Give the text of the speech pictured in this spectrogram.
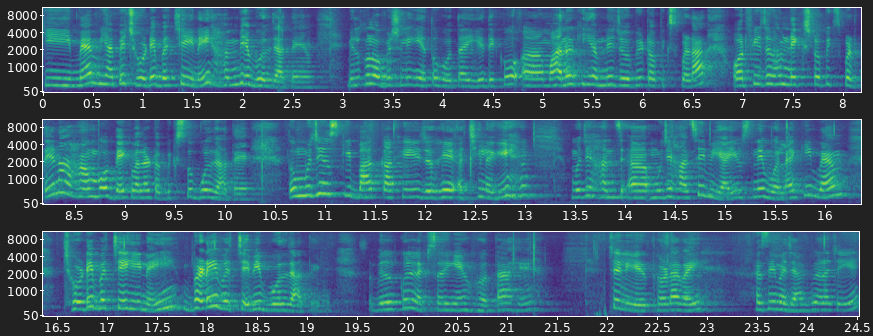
कि मैम यहाँ पे छोटे बच्चे ही नहीं हम भी भूल जाते हैं। बिल्कुल ऑब्वियसली ये तो होता ही है। देखो मानो कि हमने जो भी टॉपिक्स पढ़ा और फिर जब हम नेक्स्ट टॉपिक्स पढ़ते हैं ना, हम वो बैक वाला टॉपिक्स तो भूल जाते हैं। तो मुझे उसकी बात काफ़ी जो है अच्छी लगी। मुझे हंस मुझे हँसी भी आई। उसने बोला कि, मैम, छोटे बच्चे ही नहीं, बड़े बच्चे भी बोल जाते हैं। तो बिल्कुल अक्सर ये होता है। चलिए, थोड़ा भाई। हँसी मज़ाक भी होना चाहिए।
